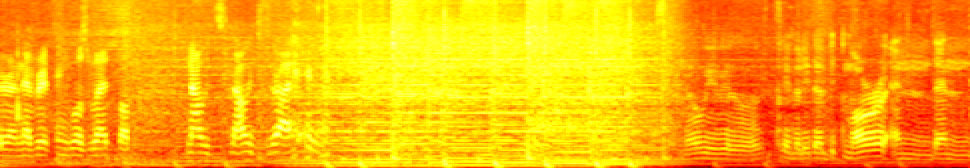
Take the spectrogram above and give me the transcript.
The glider and everything was wet, but now it's now it's dry. Now we will climb a little bit more and then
